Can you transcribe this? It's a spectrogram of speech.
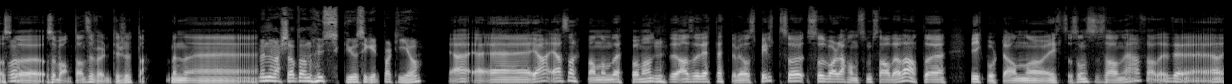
Og så, og så vant han selvfølgelig til slutt, da. Men, eh, Men det verste er at han husker jo sikkert partiet òg. ja, eh, ja, jeg snakket med han om det etterpå. Han, Mm. altså Rett etter vi hadde spilt, så, så var det han som sa det. da, At eh, vi gikk bort til han og hilste og sånn. Så sa han ja, fader, dere,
